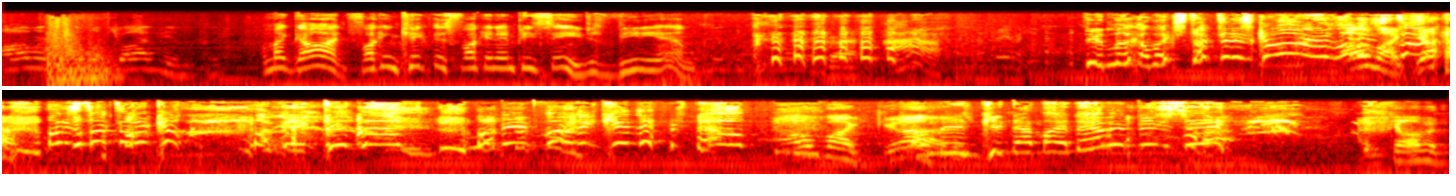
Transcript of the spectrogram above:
Oh my god, fucking kick this fucking NPC. Just VDM. Dude, look, I'm like stuck to this car. I'm Oh my stuck. God. I'm stuck to the car. I'm being kidnapped. I'm being fucking kidnapped. Help. Oh my god. I'm being kidnapped by a damn NPC. I'm coming.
